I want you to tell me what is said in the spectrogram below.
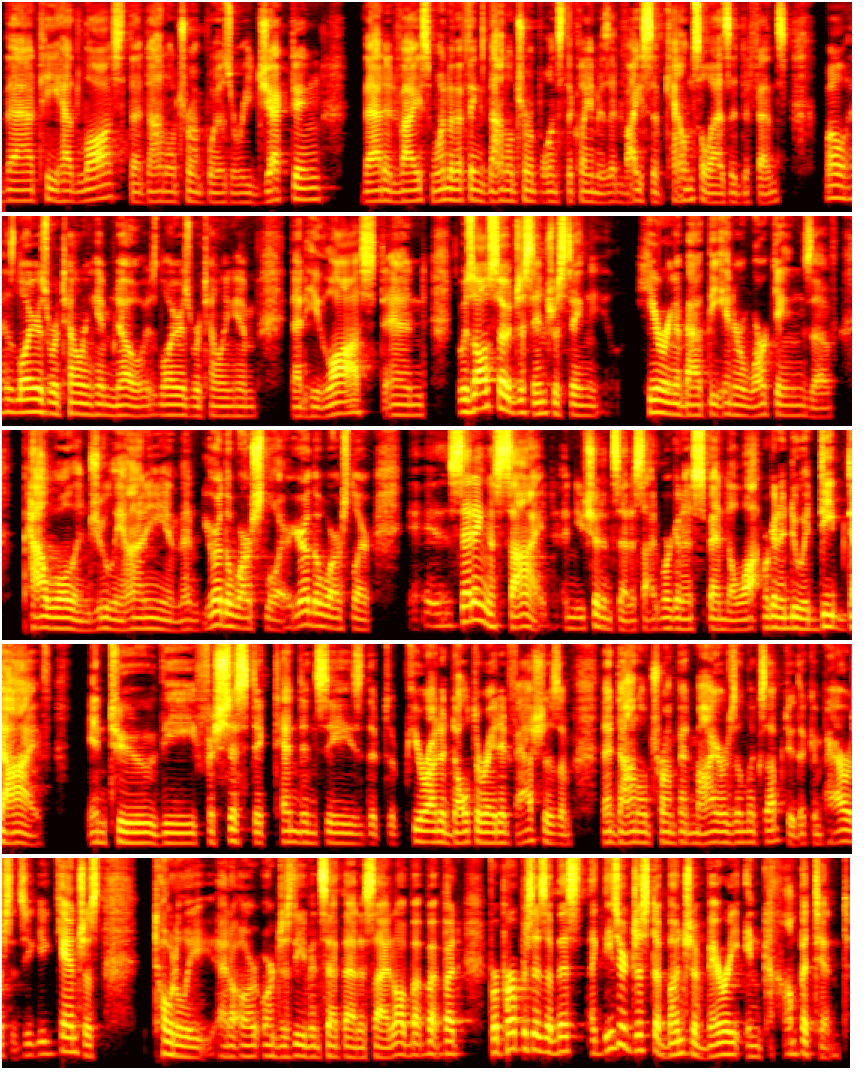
that he had lost, that Donald Trump was rejecting that advice. One of the things Donald Trump wants to claim is advice of counsel as a defense. Well, his lawyers were telling him no. His lawyers were telling him that he lost. And it was also just interesting hearing about the inner workings of Powell and Giuliani, and then you're the worst lawyer, you're the worst lawyer. Setting aside, and you shouldn't set aside, we're going to spend a lot, we're going to do a deep dive into the fascistic tendencies, the, the, pure unadulterated fascism that Donald Trump admires and looks up to, the comparisons. You, you can't just totally at, or, or just even set that aside at all. But but but for purposes of this, like these are just a bunch of very incompetent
